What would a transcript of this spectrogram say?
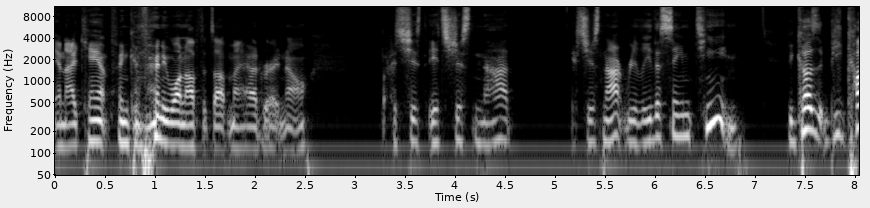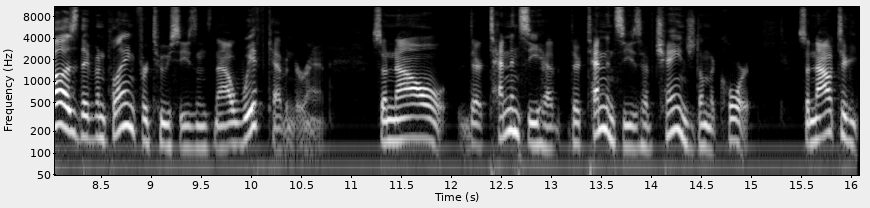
and I can't think of anyone off the top of my head right now. But it's just it's just not it's just not really the same team because because they've been playing for two seasons now with Kevin Durant. So now their tendency have their tendencies have changed on the court. So now to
